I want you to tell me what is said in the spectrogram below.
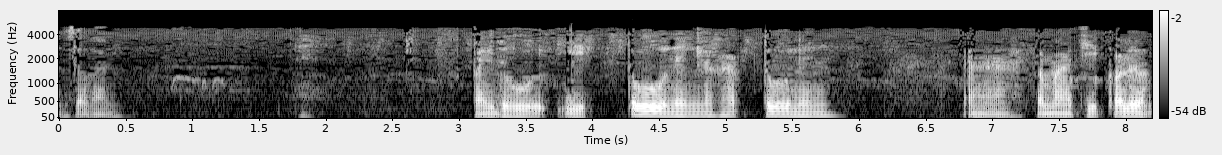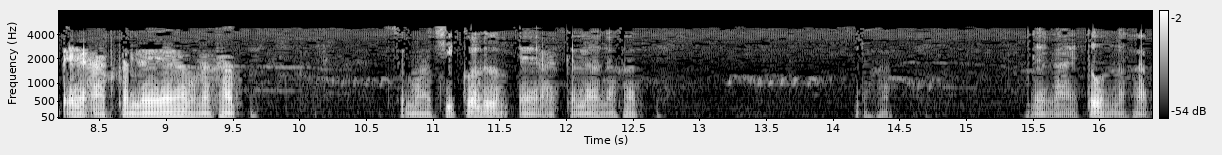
รสวรรค์ ไปดูอีกตู้หนึ่งนะครับ ตู้หนึ่งอ่าสมาชิกก็เริ่มแออัดกันแล้วนะครับ สมาชิกก็เริ่มแออัดกันแล้วนะครับ นะครับหลายๆต้นนะครับ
